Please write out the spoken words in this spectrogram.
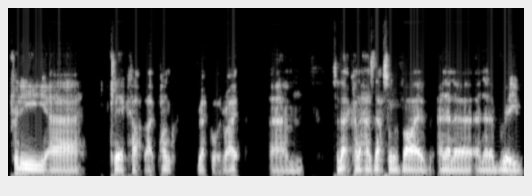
pretty uh, clear cut like punk record, right? Um, so that kind of has that sort of vibe, and then a and then a really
